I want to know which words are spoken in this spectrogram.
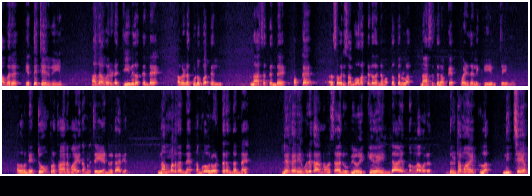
അവർ എത്തിച്ചേരുകയും അത് അവരുടെ ജീവിതത്തിന്റെ അവരുടെ കുടുംബത്തിൽ നാശത്തിന്റെ ഒക്കെ ഒരു സമൂഹത്തിന്റെ തന്നെ മൊത്തത്തിലുള്ള നാശത്തിനൊക്കെ വഴിതെളിക്കുകയും ചെയ്യുന്നു. അതുകൊണ്ട് ഏറ്റവും പ്രധാനമായി നമ്മൾ ചെയ്യേണ്ട ഒരു കാര്യം നമ്മൾ തന്നെ നമ്മൾ ഓരോരുത്തരും തന്നെ ലഹരി ഒരു കാരണവശാലും ഉപയോഗിക്കുകയില്ല എന്നുള്ള ഒരു ദൃഢമായിട്ടുള്ള നിശ്ചയം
